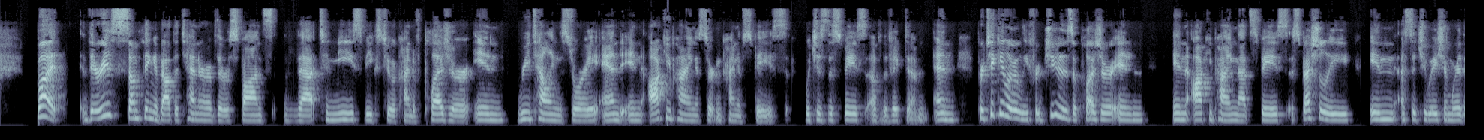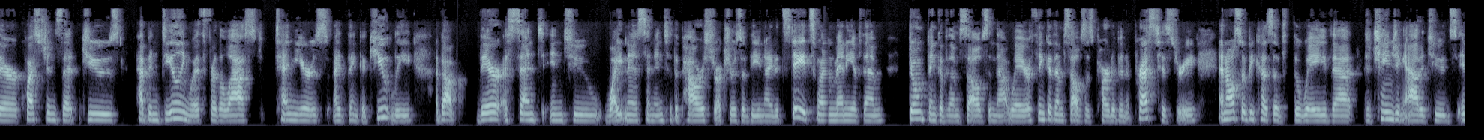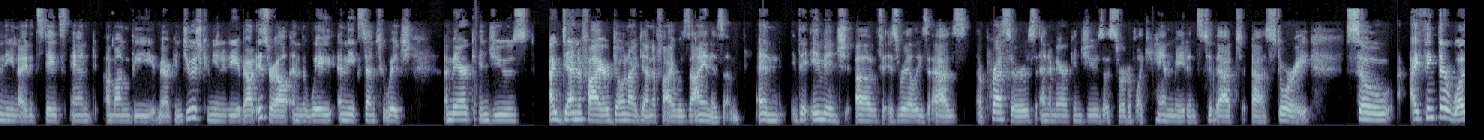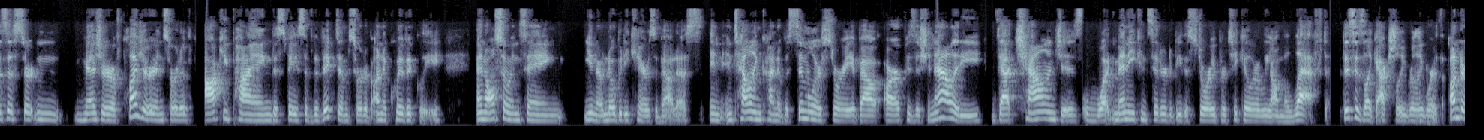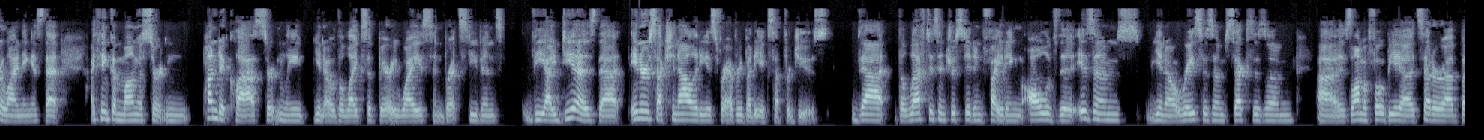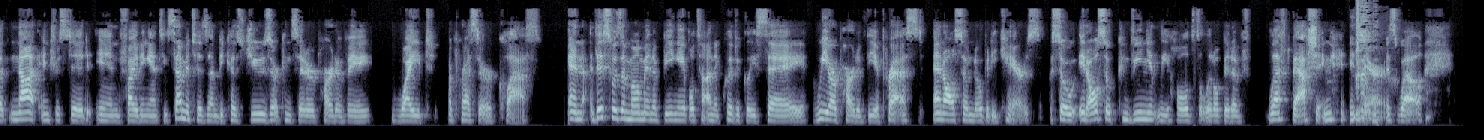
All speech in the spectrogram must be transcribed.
But there is something about the tenor of the response that to me speaks to a kind of pleasure in retelling the story and in occupying a certain kind of space, which is the space of the victim. And particularly for Jews, a pleasure in in occupying that space, especially in a situation where there are questions that Jews have been dealing with for the last 10 years, I think acutely about their ascent into whiteness and into the power structures of the United States when many of them don't think of themselves in that way or think of themselves as part of an oppressed history. And also because of the way that the changing attitudes in the United States and among the American Jewish community about Israel and the way and the extent to which American Jews identify or don't identify with Zionism and the image of Israelis as oppressors and American Jews as sort of like handmaidens to that uh, story. So I think there was a certain measure of pleasure in sort of occupying the space of the victim sort of unequivocally and also in saying you know nobody cares about us. In in telling kind of a similar story about our positionality that challenges what many consider to be the story particularly on the left. This is like actually really worth underlining is that i think among a certain pundit class certainly you know the likes of Barry weiss and Bret Stephens the idea is that intersectionality is for everybody except for jews that the left is interested in fighting all of the isms you know racism sexism uh, Islamophobia, etc., but not interested in fighting anti-Semitism because Jews are considered part of a white oppressor class. And this was a moment of being able to unequivocally say, we are part of the oppressed, and also nobody cares. So it also conveniently holds a little bit of left bashing in there as well.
